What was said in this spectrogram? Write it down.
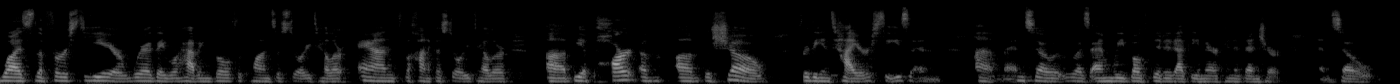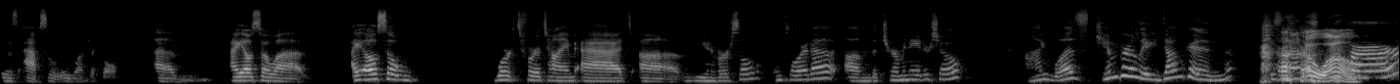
was the first year where they were having both the Kwanzaa storyteller and the Hanukkah storyteller uh, be a part of, of the show for the entire season. Um, and so it was, and we both did it at the American Adventure. And so it was absolutely wonderful. Um, I also, uh, I also worked for a time at uh, Universal in Florida, um, the Terminator show. I was Kimberly Duncan. Isn't that Oh, wow. super?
